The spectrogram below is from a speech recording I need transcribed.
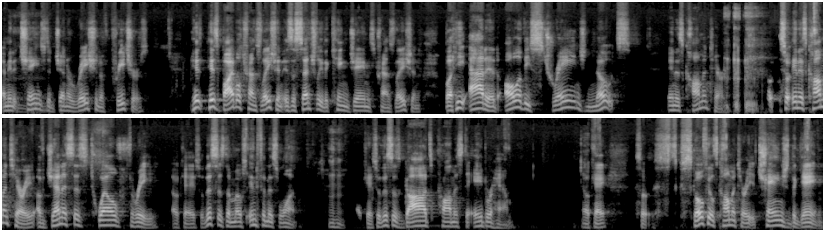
I mean, it changed a generation of preachers. His, his Bible translation is essentially the King James translation, but he added all of these strange notes in his commentary. So, in his commentary of Genesis 12 3, okay, so this is the most infamous one. Mm-hmm. Okay, so this is God's promise to Abraham. Okay, so Scofield's commentary it changed the game.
